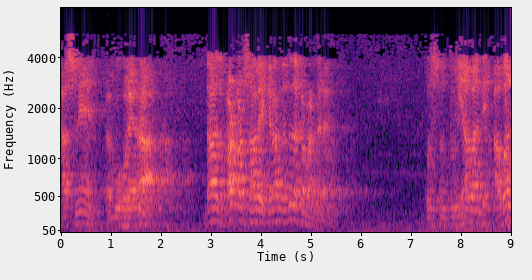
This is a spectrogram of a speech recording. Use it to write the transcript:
حسنین ابو هريره دا غړ غړ صحابه کرام دغه د کمال دلال قسطنطنیه باندې اول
